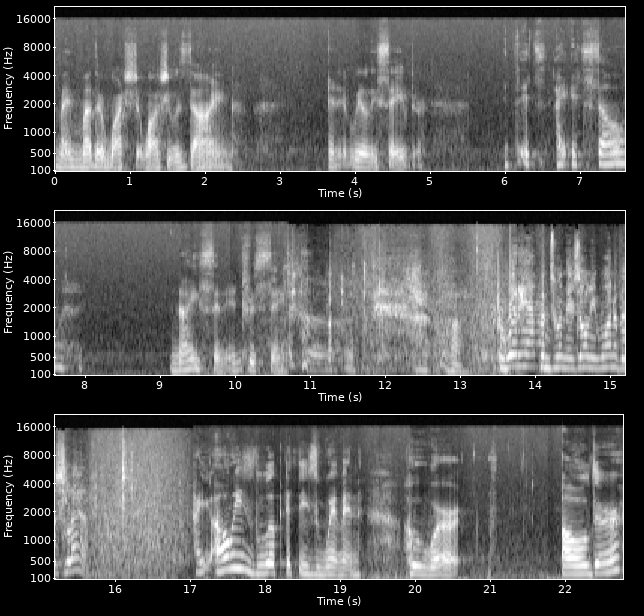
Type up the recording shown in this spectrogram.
my mother watched it while she was dying, and it really saved her. It, it's, I, it's so nice and interesting. But what happens when there's only one of us left? I always looked at these women who were older.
